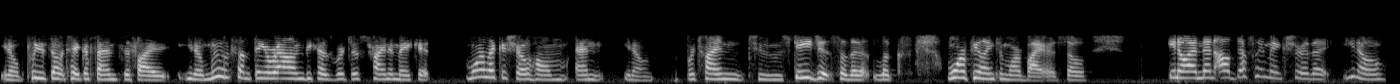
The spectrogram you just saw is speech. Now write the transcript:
you know, please don't take offense if I, you know, move something around because we're just trying to make it more like a show home and, you know, we're trying to stage it so that it looks more appealing to more buyers. So, you know, and then I'll definitely make sure that, you know,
